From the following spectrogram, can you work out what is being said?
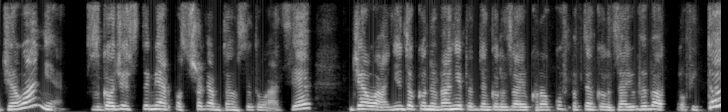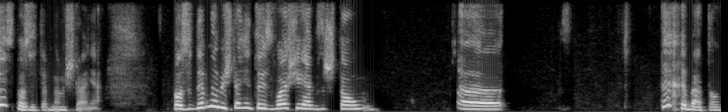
działanie. W zgodzie z tym, jak postrzegam tę sytuację, działanie, dokonywanie pewnego rodzaju kroków, pewnego rodzaju wyborów. I to jest pozytywne myślenie. Pozytywne myślenie to jest właśnie jak zresztą e, ty chyba to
